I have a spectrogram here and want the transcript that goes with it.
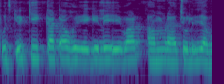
পুচকের কেক কাটা হয়ে গেলে এবার আমরা চলে যাব।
